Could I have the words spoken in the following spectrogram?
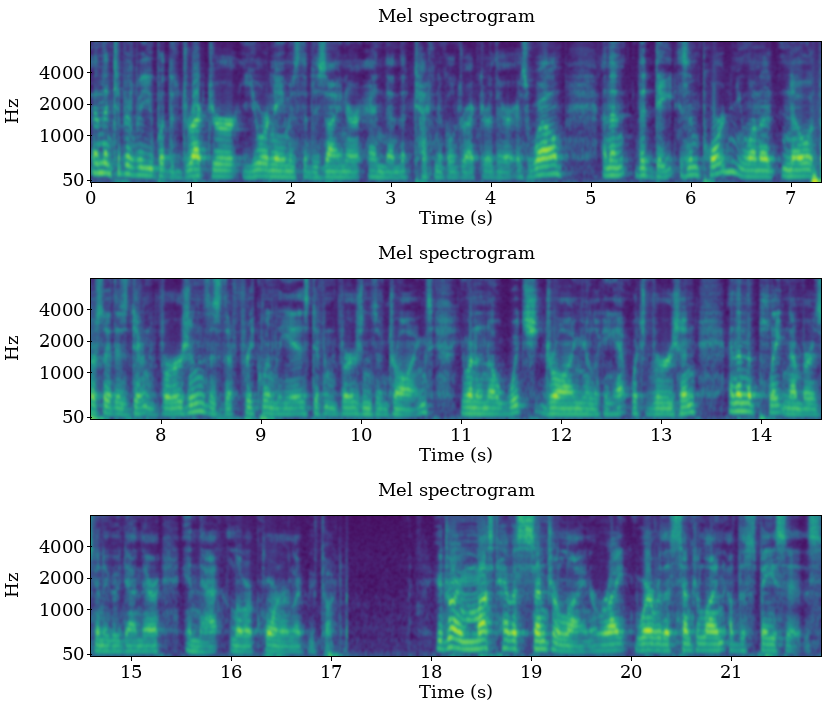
and then typically you put the director, your name is the designer, and then the technical director there as well. And then the date is important. You want to know, especially if there's different versions, as there frequently is, different versions of drawings. You want to know which drawing you're looking at, which version. And then the plate number is going to go down there in that lower corner like we've talked about. Your drawing must have a center line right wherever the center line of the space is.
